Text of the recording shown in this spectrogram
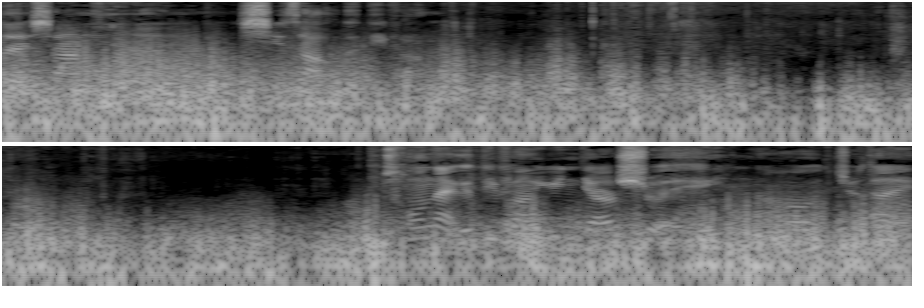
在沙漠洗澡的地方。从哪个地方运点水，然后就在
